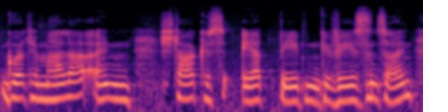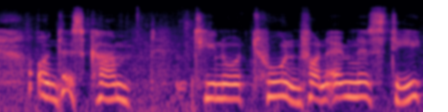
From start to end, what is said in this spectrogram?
Guatemala ein starkes Erdbeben gewesen sein und es kam Tino Thun von Amnesty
